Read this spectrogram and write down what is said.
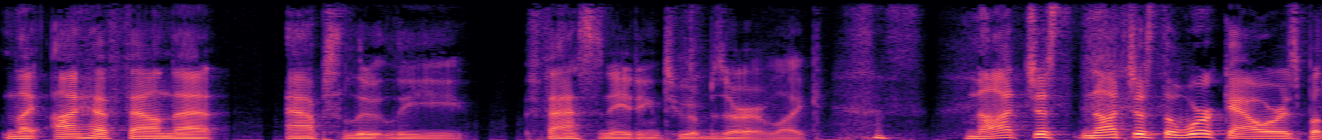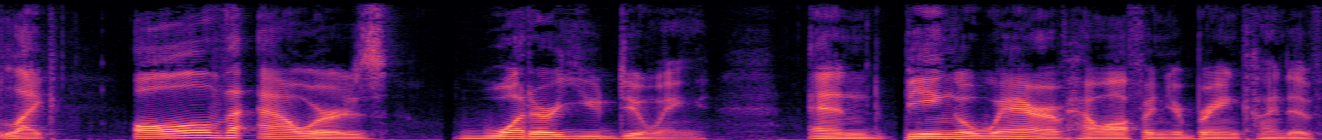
And like I have found that absolutely fascinating to observe. Like not just not just the work hours, but like all the hours, what are you doing? And being aware of how often your brain kind of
